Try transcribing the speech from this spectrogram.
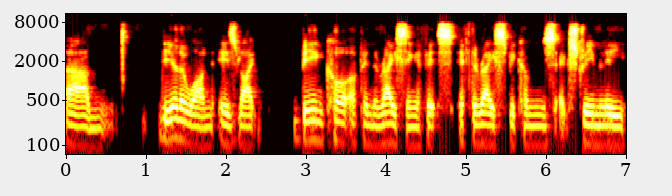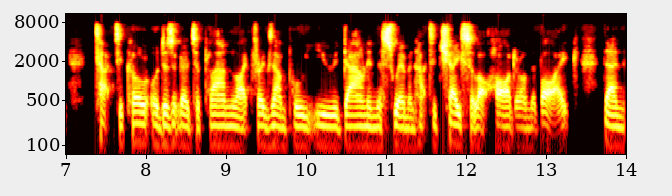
Um, the other one is like being caught up in the racing if it's if the race becomes extremely tactical or doesn't go to plan like for example you were down in the swim and had to chase a lot harder on the bike then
